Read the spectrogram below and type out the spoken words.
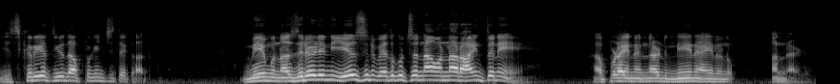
నిష్క్రియత యూద అప్పగించితే కాదు. మేము నజరేడిని యేసుని వెతుకుచున్నామన్నారు ఆయనతోనే. అప్పుడు ఆయన అన్నాడు నేను ఆయనను అన్నాడు.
